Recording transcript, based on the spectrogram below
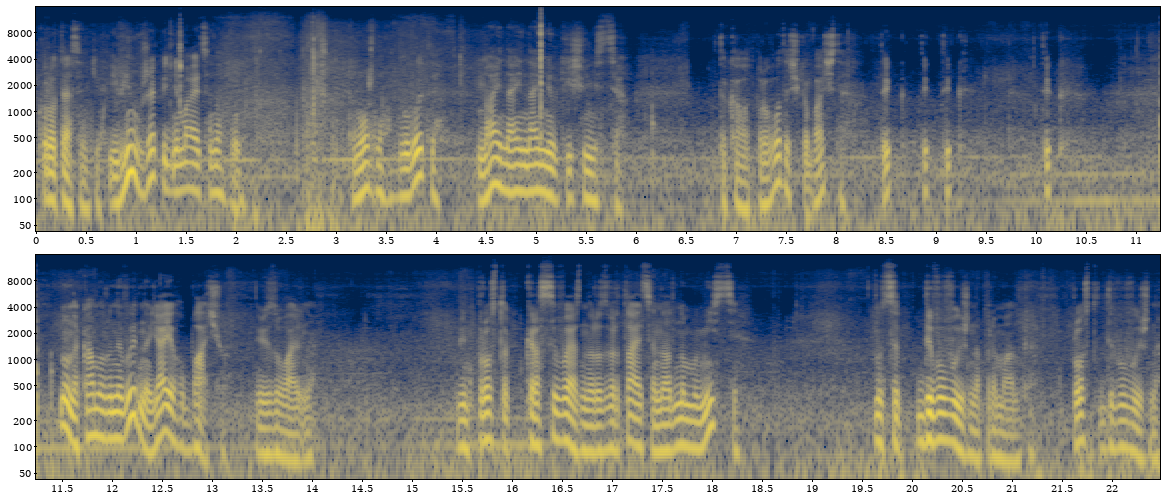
коротесеньких, і він вже піднімається нагору. То можна обловити най-най-наймілкіші місця. Така от проводочка, бачите? Тик, тик, тик, тик. Ну, на камеру не видно, я його бачу візуально. Він просто красивезно розвертається на одному місці. Ну, це дивовижна приманка. Просто дивовижна.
